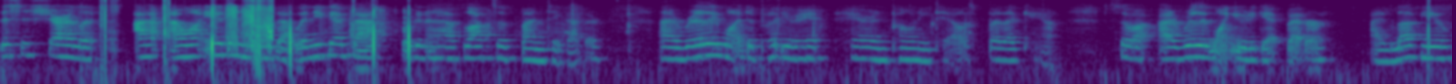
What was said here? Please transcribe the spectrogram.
This is Charlotte. I, I want you to know that when you get back, we're going to have lots of fun together. I really want to put your hair, hair in ponytails, but I can't. So I, I really want you to get better. I love you.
